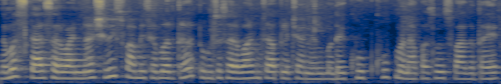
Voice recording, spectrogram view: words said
नमस्कार सर्वांना. श्री स्वामी समर्थ तुमचं सर्वांचं आपल्या चॅनलमध्ये खूप खूप मनापासून स्वागत आहे.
